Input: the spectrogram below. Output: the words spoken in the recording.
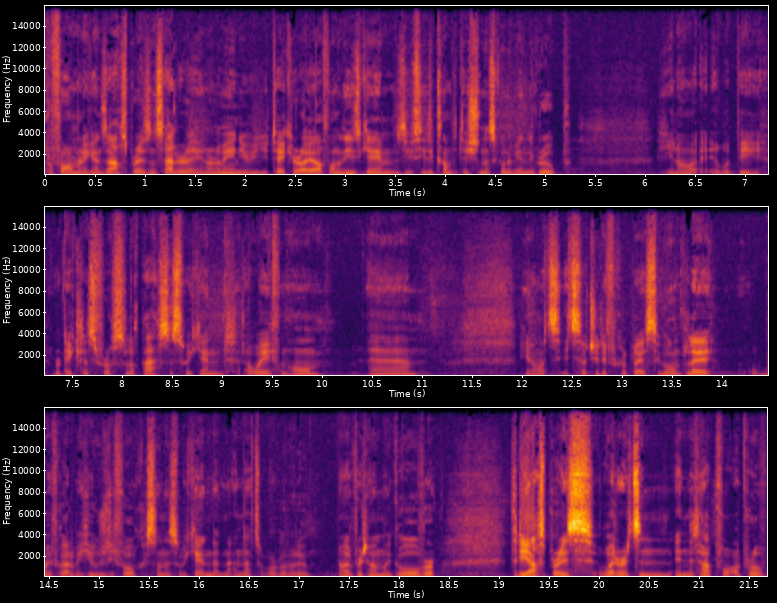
performing against Ospreys on Saturday. You know what I mean? You you take your eye off one of these games, you see the competition that's going to be in the group. You know, it would be ridiculous for us to look past this weekend away from home. Um, you know, it's it's such a difficult place to go and play. We've got to be hugely focused on this weekend, and, and that's what we're going to do. You know, every time we go over to the Ospreys, whether it's in, in the top four or pro,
